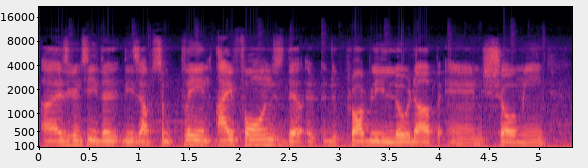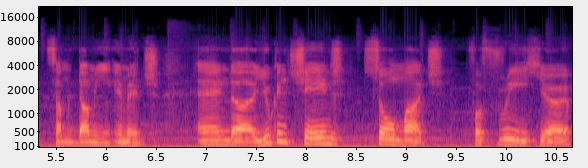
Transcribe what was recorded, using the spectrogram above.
uh, as you can see, the, these are some plain iPhones. They'll, they'll probably load up and show me some dummy image and uh, you can change so much for free here.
